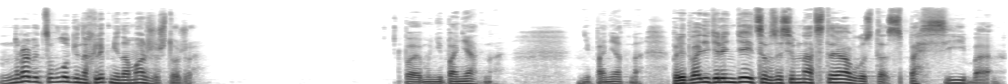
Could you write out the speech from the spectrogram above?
Нравятся влоги, на хлеб не намажешь тоже. Поэтому непонятно. Непонятно. Предводитель индейцев за 17 августа. Спасибо.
